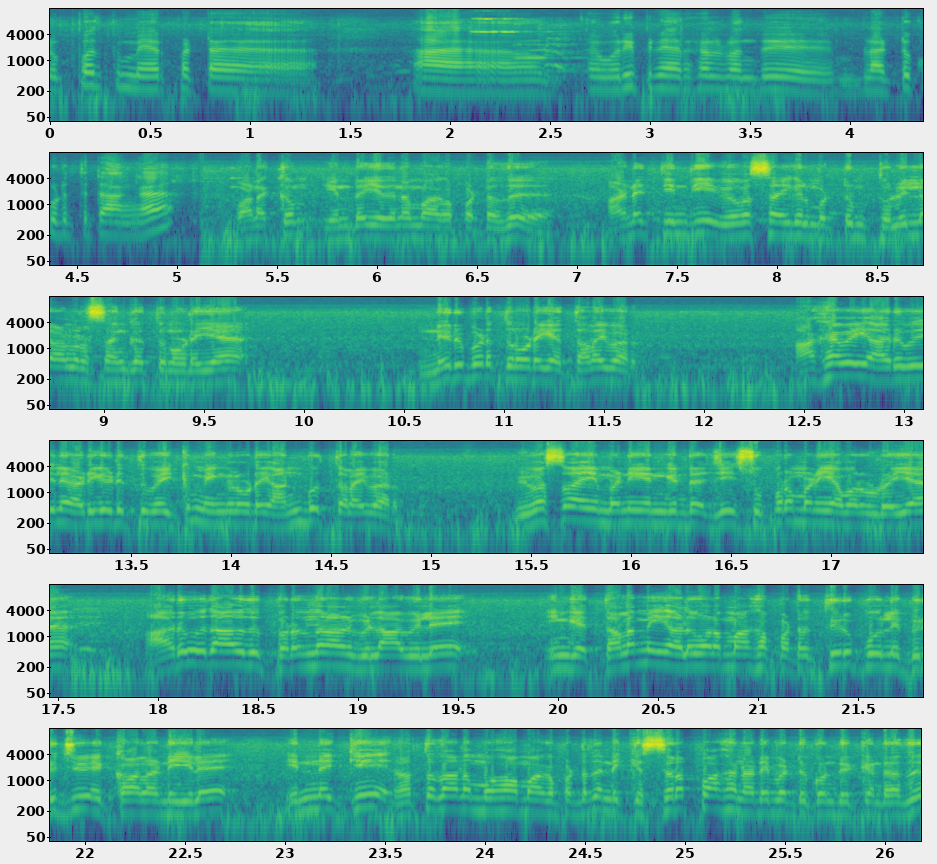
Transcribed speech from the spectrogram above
முப்பதுக்கும் மேற்பட்ட உறுப்பினர்கள் வந்து பிளட்டு கொடுத்துட்டாங்க. வணக்கம். இன்றைய தினமாகப்பட்டது அனைத்திந்திய விவசாயிகள் மற்றும் தொழிலாளர் சங்கத்தினுடைய நிறுவனத்தினுடைய தலைவர் அகவை அறுபதில் அடியெடுத்து வைக்கும் எங்களுடைய அன்பு தலைவர் விவசாய மணி என்கின்ற ஜி. சுப்பிரமணி அவர்களுடைய அறுபதாவது பிறந்தநாள் விழாவிலே இங்கே தலைமை அலுவலமாகப்பட்ட திருப்பூரில் பிரிட்ஜுவே காலனியிலே இன்னைக்கு ரத்த தான முகாமாகப்பட்டது. இன்னைக்கு சிறப்பாக நடைபெற்று கொண்டிருக்கின்றது.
